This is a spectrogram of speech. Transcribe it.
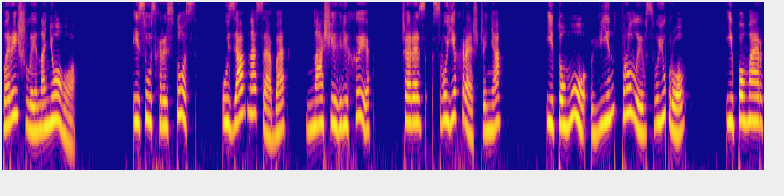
перейшли на нього. Ісус Христос узяв на себе наші гріхи через своє хрещення, і тому Він пролив свою кров і помер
